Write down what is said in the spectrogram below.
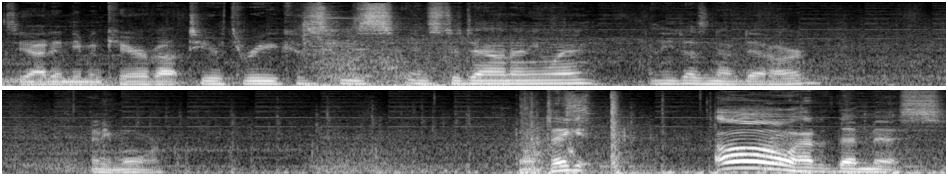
See, I didn't even care about tier 3 because he's insta down anyway. And he doesn't have dead hard. Anymore. Don't take it. Oh, how did that miss?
